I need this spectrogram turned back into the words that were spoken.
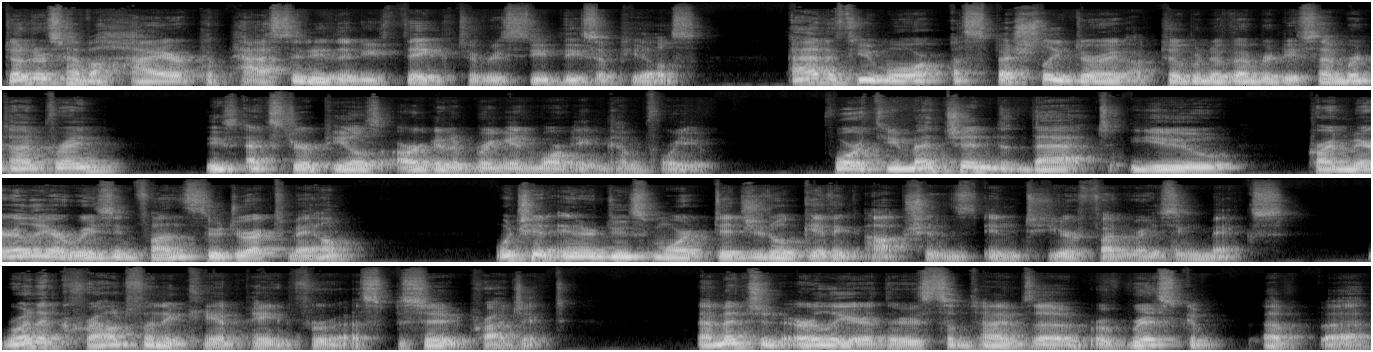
Donors have a higher capacity than you think to receive these appeals. Add a few more, especially during October, November, December timeframe, these extra appeals are going to bring in more income for you. Fourth, you mentioned that you primarily are raising funds through direct mail. I want you to introduce more digital giving options into your fundraising mix. Run a crowdfunding campaign for a specific project. I mentioned earlier there's sometimes a, a risk of, of uh,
